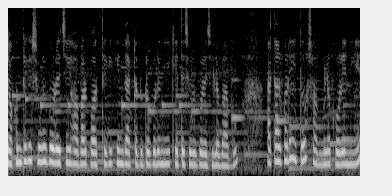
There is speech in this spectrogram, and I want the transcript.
যখন থেকে শুরু করেছি, হবার পর থেকে কিন্তু একটা দুটো করে নিয়ে খেতে শুরু করেছিল বাবু। আর তারপরেই তো সবগুলো করে নিয়ে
